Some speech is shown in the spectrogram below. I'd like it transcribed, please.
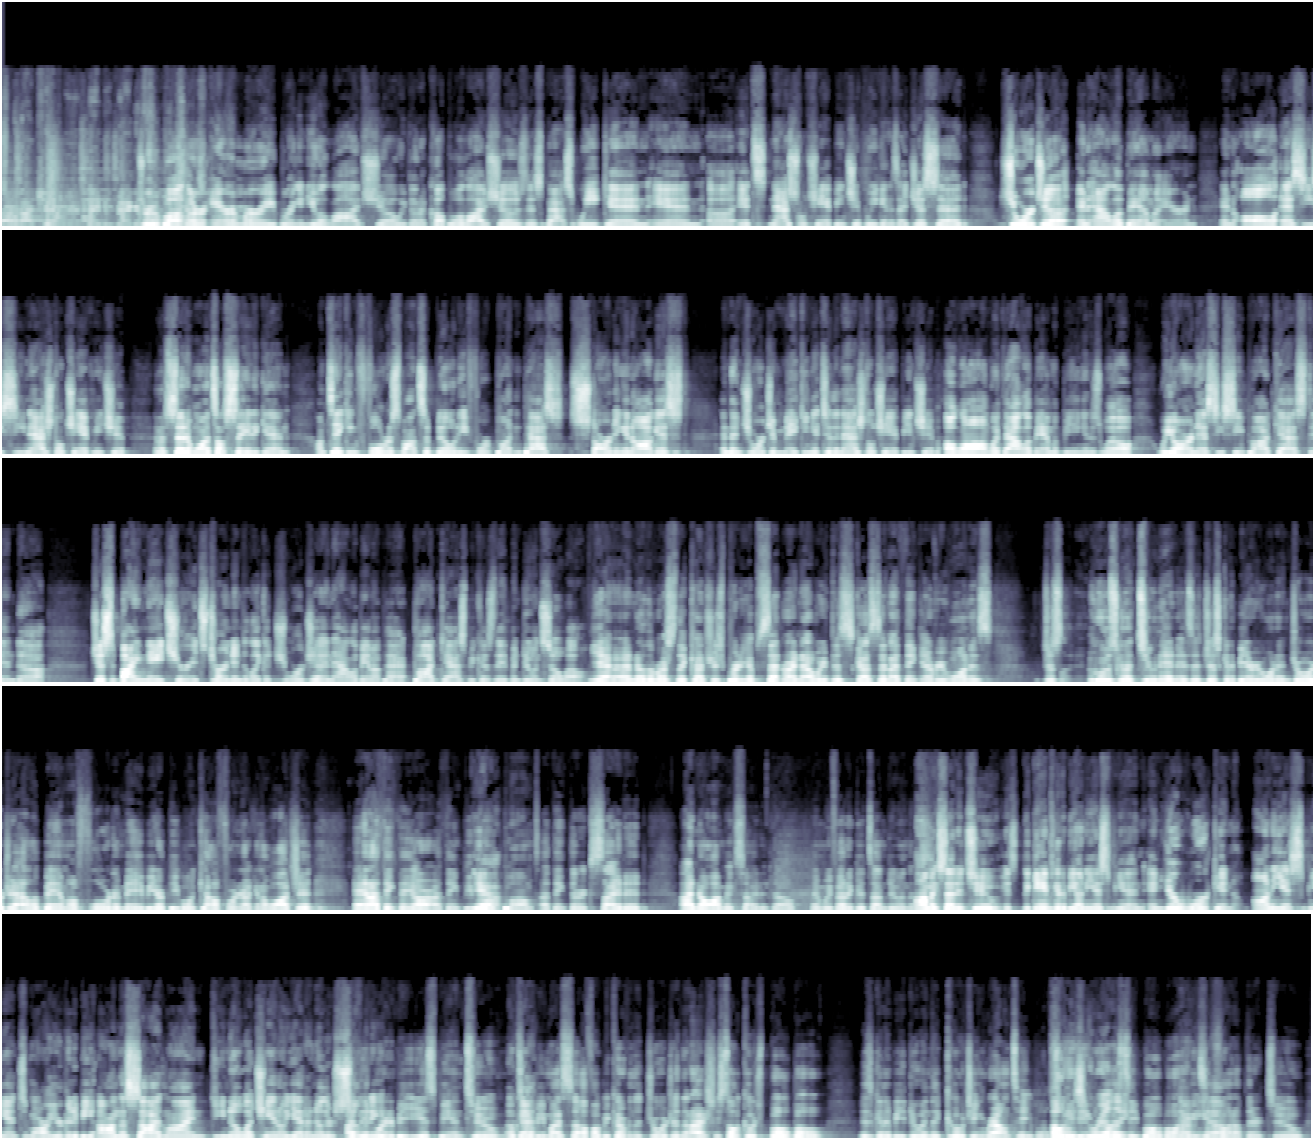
Drew Butler, Aaron Murray bringing you a live show. We've done a couple of live shows this past weekend, and uh, it's National Championship weekend, as I just said. Georgia and Alabama, Aaron, and all SEC National Championship. And I've said it once, I'll say it again. I'm taking full responsibility for punt and pass starting in August and then Georgia making it to the national championship, along with Alabama being in as well. We are an SEC podcast, and uh, just by nature, it's turned into like a Georgia and Alabama pa- podcast because they've been doing so well. Yeah, I know the rest of the country's pretty upset right now. We've discussed it, and I think everyone is just who's going to tune in? Is it just going to be everyone in Georgia, Alabama, Florida, maybe? Are people in California not going to watch it? And I think they are. I think people Yeah. are pumped. I think they're excited. I know I'm excited though, and we've had a good time doing this. I'm excited too. It's the game's going to be on ESPN, and you're working on ESPN tomorrow. You're going to be on the sideline. Do you know what channel yet? I know there's so I think many. we're going to be ESPN two. It's Okay. going to be myself. I'll be covering the Georgia, and then I actually saw Coach Bobo is going to be doing the coaching roundtable. Oh, so is he people want really? to see Bobo There having some go. fun up there too.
